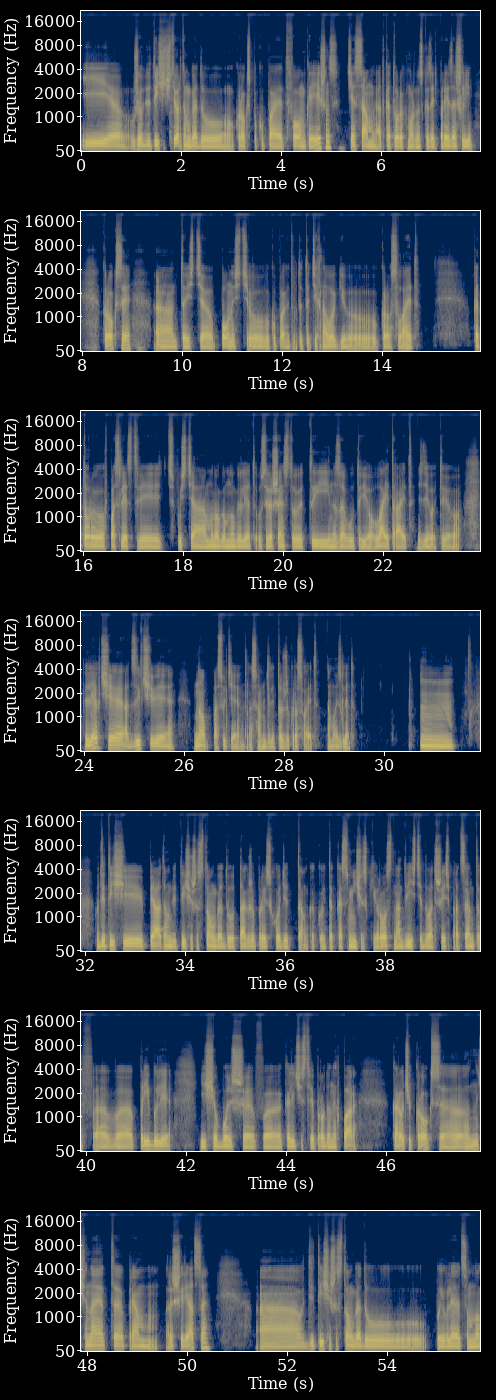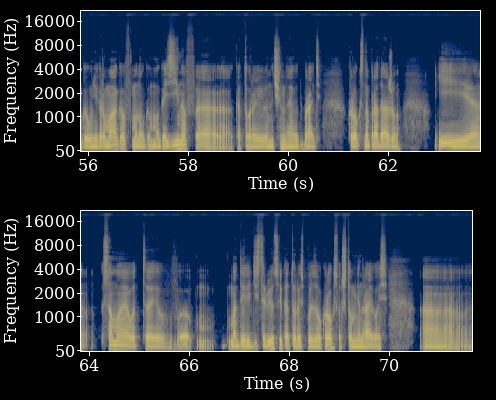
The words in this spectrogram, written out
И уже в 2004 году Crocs покупает Foam Creations, те самые, от которых, можно сказать, произошли Кроксы. А, то есть э, полностью выкупают вот эту технологию Croslite, которую впоследствии, спустя много-много лет, усовершенствуют и назовут ее Light Ride, сделают ее легче, отзывчивее, но, по сути, на самом деле, тот же Crosslight, на мой взгляд. В 2005-2006 году также происходит там какой-то космический рост на 226% э, в прибыли, еще больше в количестве проданных пар. Короче, Crocs э, начинает э, прям расширяться. А в 2006 году появляются много универмагов, много магазинов, которые начинают брать Crocs на продажу. И самое вот э, в модели дистрибьюции, которую использовал Crocs, вот что мне нравилось, а,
